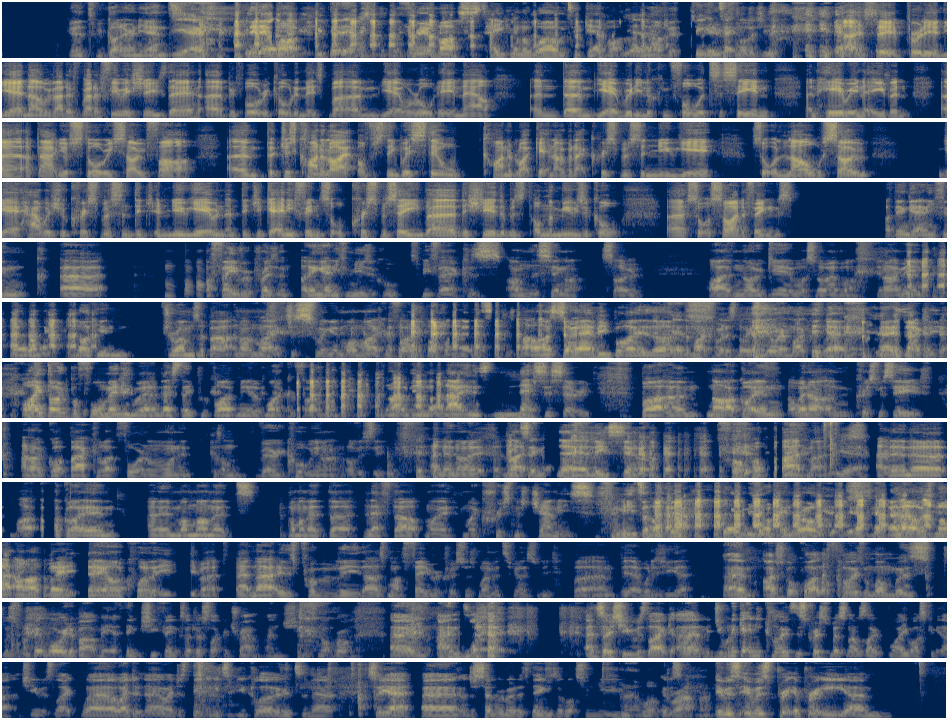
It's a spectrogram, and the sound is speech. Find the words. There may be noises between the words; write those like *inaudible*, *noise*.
Good. We got there in the end. Yeah, *laughs* We did it, Mark. *laughs* we did it. The three of us taking on the world together. I love it. Beating Beautiful. technology. *laughs* That's it. Brilliant. Yeah, no, we've had a, we've had a few issues there uh, before recording this, but um, yeah, we're all here now. And um, yeah, really looking forward to seeing and hearing even uh, about your story so far. Um, but just kind of like, obviously, we're still kind of like getting over that Christmas and New Year sort of lull. So, yeah, how was your Christmas and did and New Year and, and did you get anything sort of Christmassy uh, this year that was on the musical uh, sort of side of things? I didn't get anything. Uh, my favorite present. I didn't get anything musical, to be fair, because I'm the singer. So I have no gear whatsoever. You know what I mean? *laughs* Like lugging drums about, and I'm like just swinging my microphone above my head. It's just like, oh, it's so heavy, boys. Oh. Yeah, the microphone is not even your own microphone. *laughs* yeah, yeah, exactly. I don't perform anywhere unless they provide me a microphone. you know what I mean? Like that is necessary. But um, no, I got in. I went out on Christmas Eve, and I got back at like four in the morning because I'm very cool, you know, obviously. And then I *laughs* like, singer. yeah, lead singer, proper bad man. *laughs* yeah. And then uh, I, I got in, and then my mum had my mum had uh, left out my my Christmas jammies *laughs* for me to hop in rock and roll. Yeah. *laughs* And that was like, oh mate, they are quality, man. And that is probably that is my favorite Christmas moment, to be honest with you. But um, but yeah, what did you get? Um, I just got quite a lot of clothes. My mum was was a bit worried about me. I think she thinks I dress like a tramp, and she's not wrong. Um, and *laughs* and so she was like, um, "Do you want to get any clothes this Christmas?" And I was like, "Why are you asking me that?" And she was like, "Well, I don't know. I just think you need some new clothes." And uh, so yeah, uh, I just sent her a load of things. I got some new. what It was- man. It was it was pretty a pretty um.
